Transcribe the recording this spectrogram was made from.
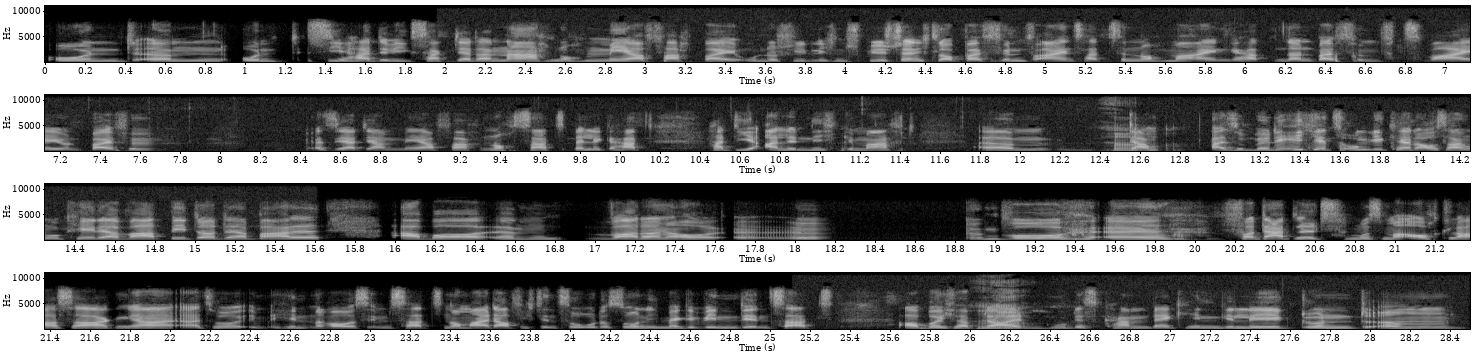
Und, ähm, und sie hatte, wie gesagt, ja danach noch mehrfach bei unterschiedlichen Spielstellen. Ich glaube, bei 5-1 hat sie nochmal einen gehabt und dann bei 5-2 und bei 5 also sie hat ja mehrfach noch Satzbälle gehabt, hat die alle nicht gemacht. Ähm, Ja. da, also würde ich jetzt umgekehrt auch sagen, okay, der war bitter, der Ball, aber ähm, war dann auch äh, irgendwo äh, verdattelt, muss man auch klar sagen. Ja, also im, hinten raus im Satz. Normal darf ich den so oder so nicht mehr gewinnen, den Satz. Aber ich habe Ja. da halt ein gutes Comeback hingelegt und ähm,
